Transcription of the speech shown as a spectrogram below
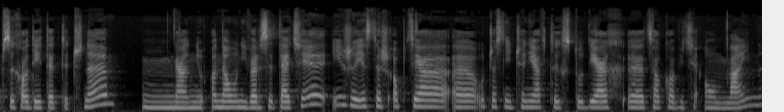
psychodietetyczne mm, na, na uniwersytecie i że jest też opcja uczestniczenia w tych studiach całkowicie online.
